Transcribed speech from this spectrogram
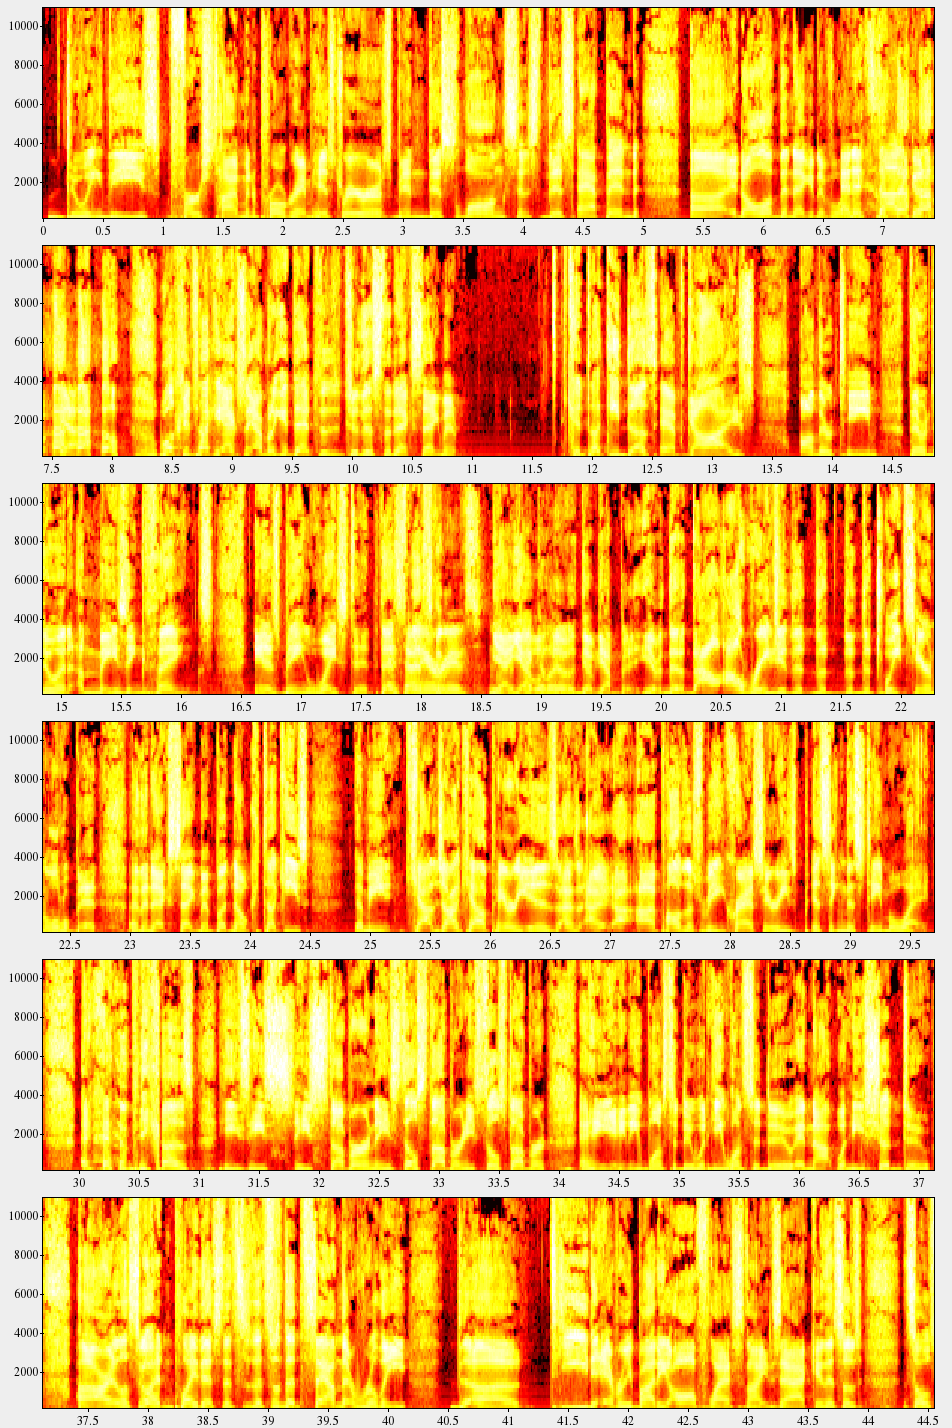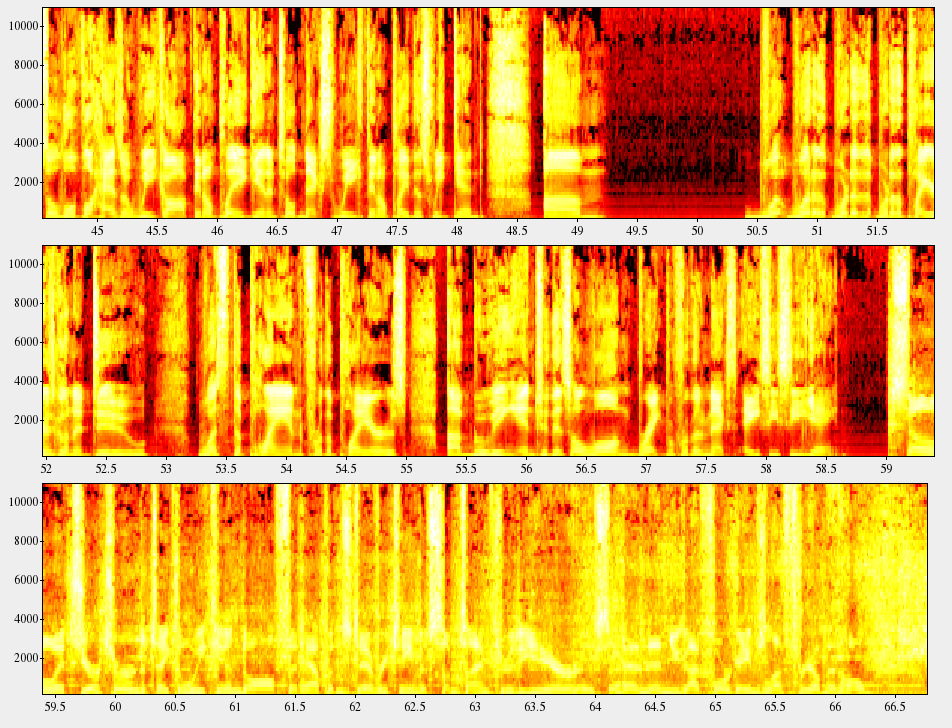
doing these first time in program history or it's been this long since this happened uh, in all of the negative way. And it's not a good one. Yeah. well, Kentucky actually, I'm going to get that to, to this the next segment. Kentucky does have guys on their team that are doing amazing things and is being wasted. That's, Antonio that's Reeves, Yeah, yeah, yeah. yeah, but, you know, the- I'll, I'll read you the, the, the, the tweets here in a little bit in the next segment. But no, Kentucky's. I mean, Cal, John Calipari is. I, I, I apologize for being crass here. He's pissing this team away because he's he's he's stubborn. He's still stubborn. He's still stubborn, and he and he wants to do what he wants to do and not what he should do. Uh, all right, let's go ahead and play this. This this is the sound that really. Uh, teed everybody off last night, Zach. And this was so so Louisville has a week off. They don't play again until next week. They don't play this weekend. Um what what are what are the, what are the players going to do? What's the plan for the players uh, moving into this long break before their next ACC game? So it's your turn to take the weekend off. It happens to every team at some time through the year. And then you got four games left, three of them at home.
